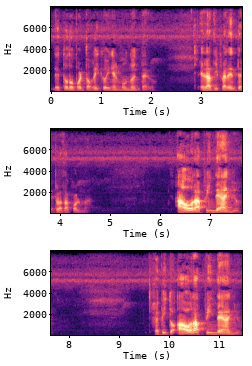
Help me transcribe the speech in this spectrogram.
de todo Puerto Rico y en el mundo entero, en las diferentes plataformas. Ahora, fin de año, repito, ahora, fin de año,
